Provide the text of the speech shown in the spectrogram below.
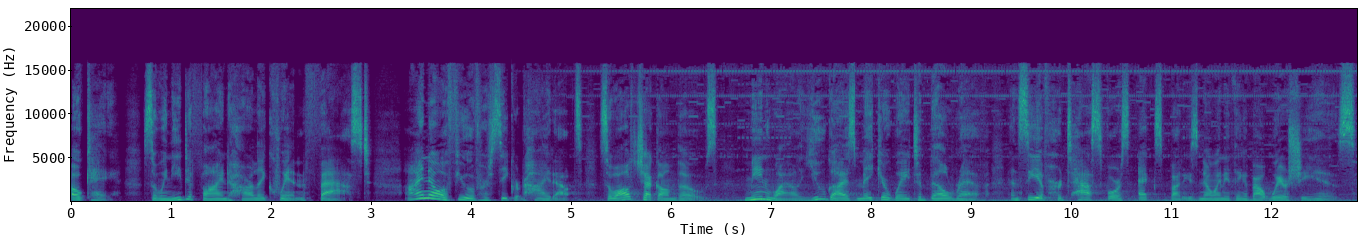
Okay, so we need to find Harley Quinn fast. I know a few of her secret hideouts, so I'll check on those. Meanwhile, you guys make your way to Belle Reve and see if her Task Force X buddies know anything about where she is.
